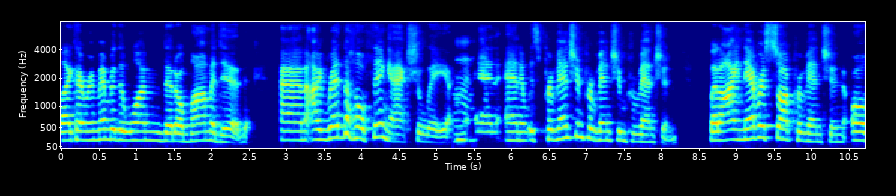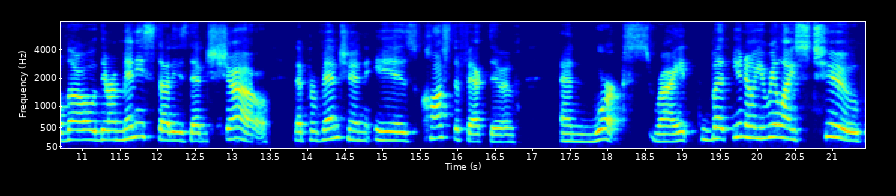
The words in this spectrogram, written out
like I remember the one that Obama did, and I read the whole thing actually, mm-hmm. and, and it was prevention, prevention, prevention. But I never saw prevention, although there are many studies that show that prevention is cost effective and works, right? But, you know, you realize too,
